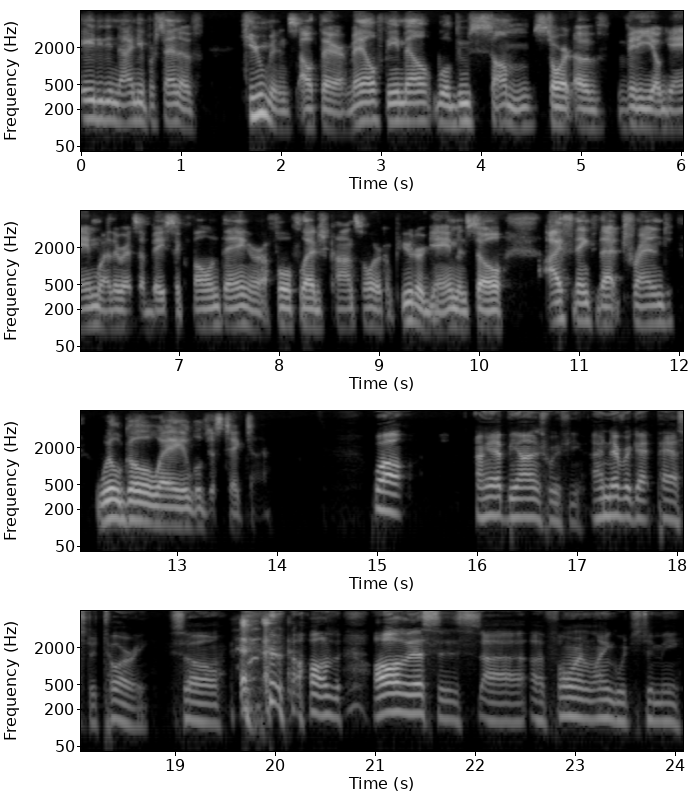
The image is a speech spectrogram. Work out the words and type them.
80 to 90% of humans out there, male, female, will do some sort of video game, whether it's a basic phone thing or a full fledged console or computer game. And so I think that trend will go away. It will just take time. Well, I gotta be honest with you. I never got past a Atari, so all all this is uh, a foreign language to me.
